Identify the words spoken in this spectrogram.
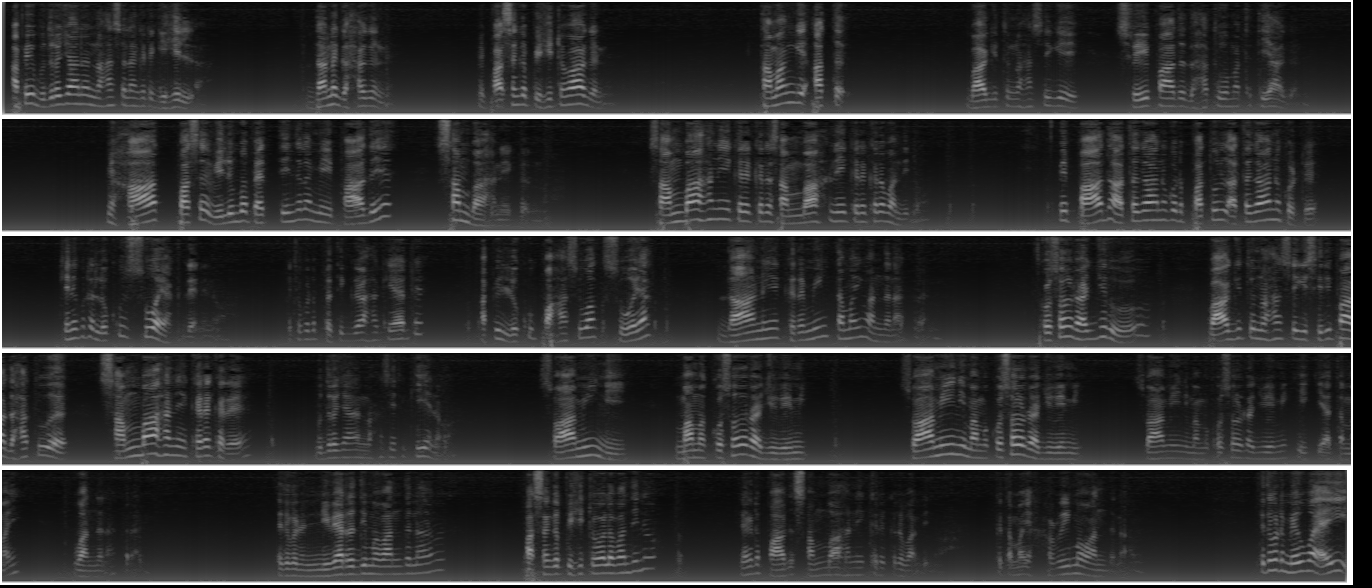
අපේ බුදුරජාණන් වහන්සේ ළඟට ගිහිල්ලා දන ගහගෙන මේ පසඟ පිහිටවාගෙන තමන්ගේ අත භාග්‍යතුන් වහන්සේගේ ශ්‍රී පාද ධාතුව මත තියාගෙන මේ හාත්පස විලුඹ පැත්තේ ඉඳලා මේ පාදය සම්බාහනය කරනවා. සම්බාහනය කර කර සම්බාහනය කර කර වඳිනවා. මේ පාද අත ගන්නකොට පතුල් අත ගන්නකොට කෙනෙකුට ලොකු සුවයක් දැනෙනවා. එතකොට ප්‍රතිග්‍රාහකයාට අපි ලොකු පහසුවක් සුවයක් දානය කරමින් තමයි වන්දනා කරන්නේ. කොසල් රජුරු භාග්‍යතුන් වහන්සේගේ සිරිපා ධාතුව සම්බාහනය කර කර බුදුරජාණන් වහන්සේට කියනවා ස්වාමීනි මම කොසල් රජු වෙමි. ස්වාමීනි මම කොසල් රජු වෙමි. ස්වාමීනි මම කොසල් රජු වෙමි කී කියා තමයි වන්දනා කරන්නේ. එතකොට නිවැරදිම වන්දනාව පසඟ පිහිටවල වඳිනවා. ඊළඟට පාද සම්බාහනය කර කර වඳිනවා. ඒක තමයි හරිම වන්දනාව. එතකොට මෙවුව ඇයි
